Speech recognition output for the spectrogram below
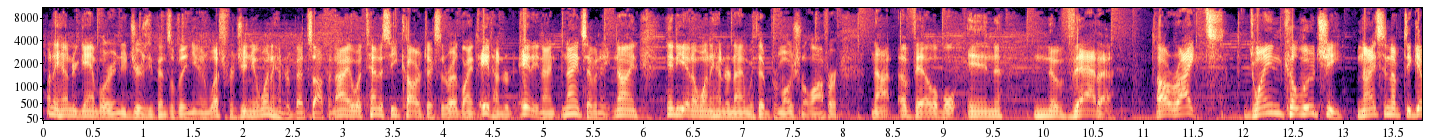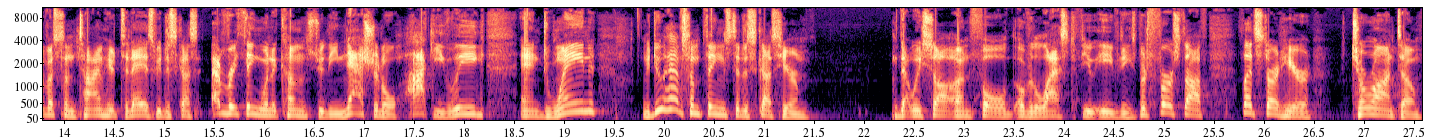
1 800 Gambler in New Jersey, Pennsylvania, and West Virginia. 1 800 Bets Off in Iowa, Tennessee. Caller text the red line 800 889 9789. Indiana 1 800 9 with a promotional offer. Not available in Nevada. All right. Dwayne Colucci, nice enough to give us some time here today as we discuss everything when it comes to the National Hockey League. And Dwayne, we do have some things to discuss here that we saw unfold over the last few evenings. But first off, let's start here. Toronto.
